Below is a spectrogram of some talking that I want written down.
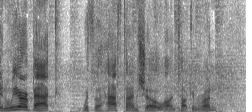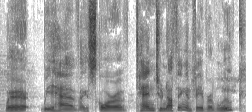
And we are back with the halftime show on Tuck and Run, where we have a score of 10 to nothing in favor of Luke.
